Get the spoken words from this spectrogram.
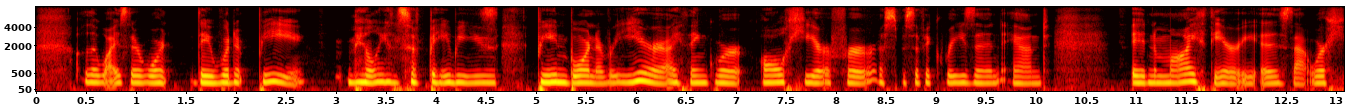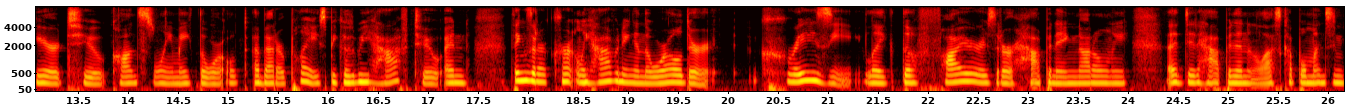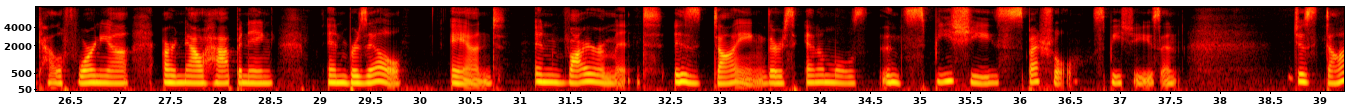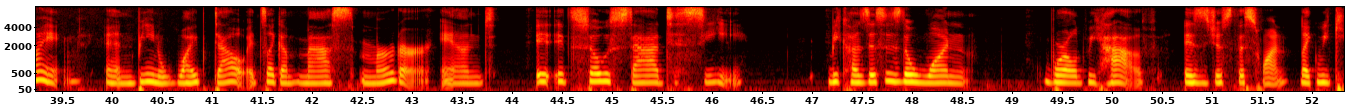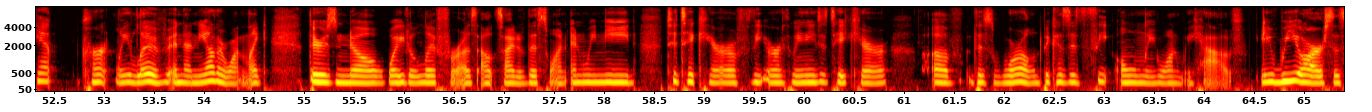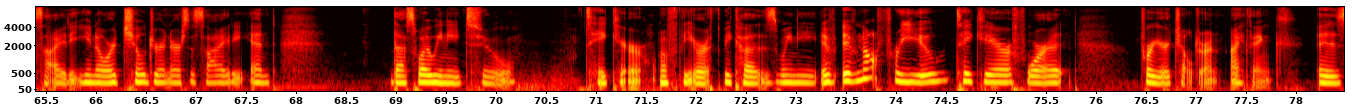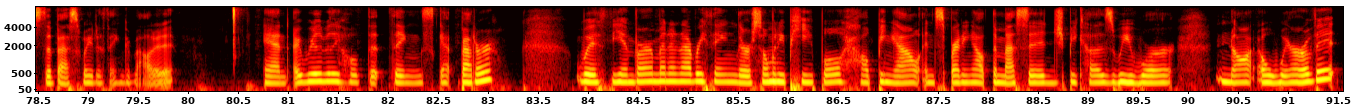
Otherwise, there weren't, they wouldn't be millions of babies being born every year. I think we're all here for a specific reason. And in my theory is that we're here to constantly make the world a better place because we have to and things that are currently happening in the world are crazy. Like the fires that are happening, not only that did happen in the last couple months in California, are now happening in Brazil. And environment is dying. There's animals and species, special species, and just dying and being wiped out. It's like a mass murder. And it, it's so sad to see because this is the one world we have is just this one. Like we can't currently live in any other one. Like there's no way to live for us outside of this one and we need to take care of the earth. We need to take care of this world because it's the only one we have. We are society, you know, our children are society and that's why we need to take care of the earth because we need if if not for you, take care for it for your children, I think is the best way to think about it. And I really, really hope that things get better with the environment and everything. There are so many people helping out and spreading out the message because we were not aware of it.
